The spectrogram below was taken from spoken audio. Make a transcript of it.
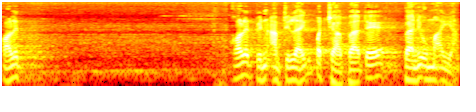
Khalid Khalid bin Abdullah itu pejabatnya Bani Umayyah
